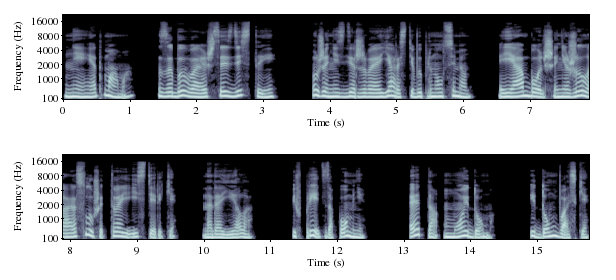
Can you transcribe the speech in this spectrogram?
«Нет, мама, забываешься здесь ты», уже не сдерживая ярости, выплюнул Семён. «Я больше не желаю слушать твои истерики. Надоело. И впредь запомни, это мой дом. И дом Васьки.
